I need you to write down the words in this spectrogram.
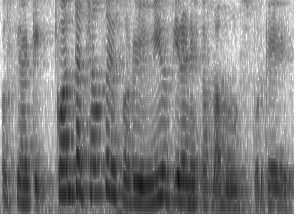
O sea, que ¿cuánta chance de sobrevivir tienen estos mamuts? Porque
